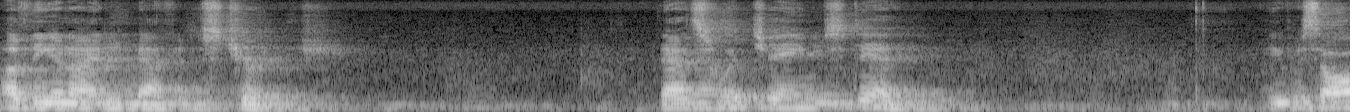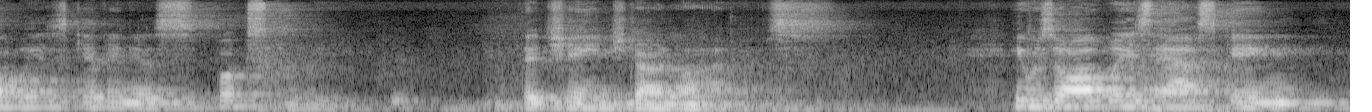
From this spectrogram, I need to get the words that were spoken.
of the United Methodist Church. That's what James did. He was always giving us books to read that changed our lives. He was always asking,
